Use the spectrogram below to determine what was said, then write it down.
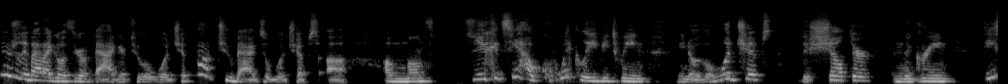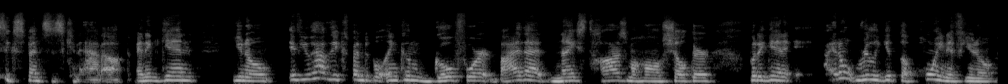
Usually, about I go through a bag or two of wood chip, about two bags of wood chips uh, a month. So you can see how quickly between you know the wood chips, the shelter, and the green, these expenses can add up. And again, you know, if you have the expendable income, go for it. Buy that nice Taj Mahal shelter. But again, I don't really get the point if, you know,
